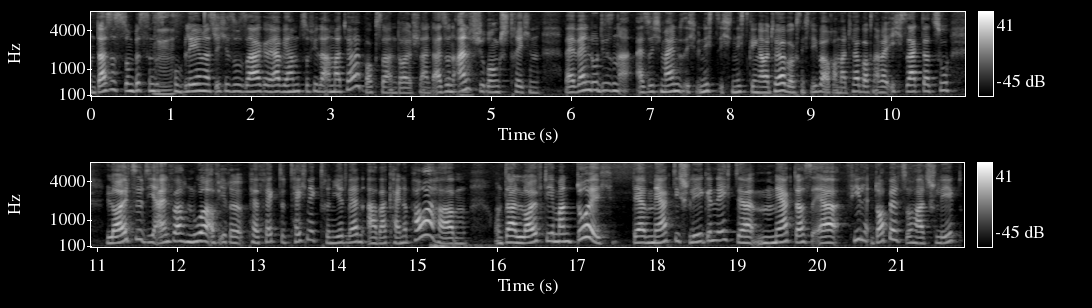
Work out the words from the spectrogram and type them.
Und das ist so ein bisschen mhm. das Problem, dass ich so sage, ja, wir haben zu viele Amateurboxer in Deutschland. Also in Anführungsstrichen. Weil wenn du diesen, also ich meine, ich nichts, ich nichts gegen Amateurboxen, ich liebe auch Amateurboxen, aber ich sage dazu, Leute, die einfach nur auf ihre perfekte Technik trainiert werden, aber keine Power haben. Und da läuft jemand durch. Der merkt die Schläge nicht, der merkt, dass er viel doppelt so hart schlägt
